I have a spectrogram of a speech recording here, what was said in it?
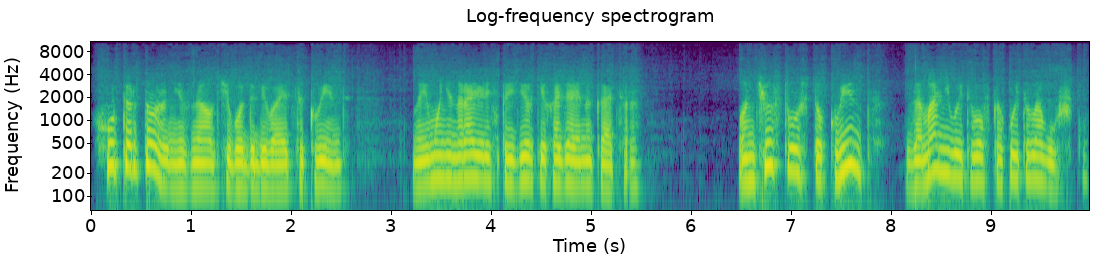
Хупер тоже не знал, чего добивается Квинт, но ему не нравились придирки хозяина катера. Он чувствовал, что Квинт заманивает его в какую-то ловушку.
